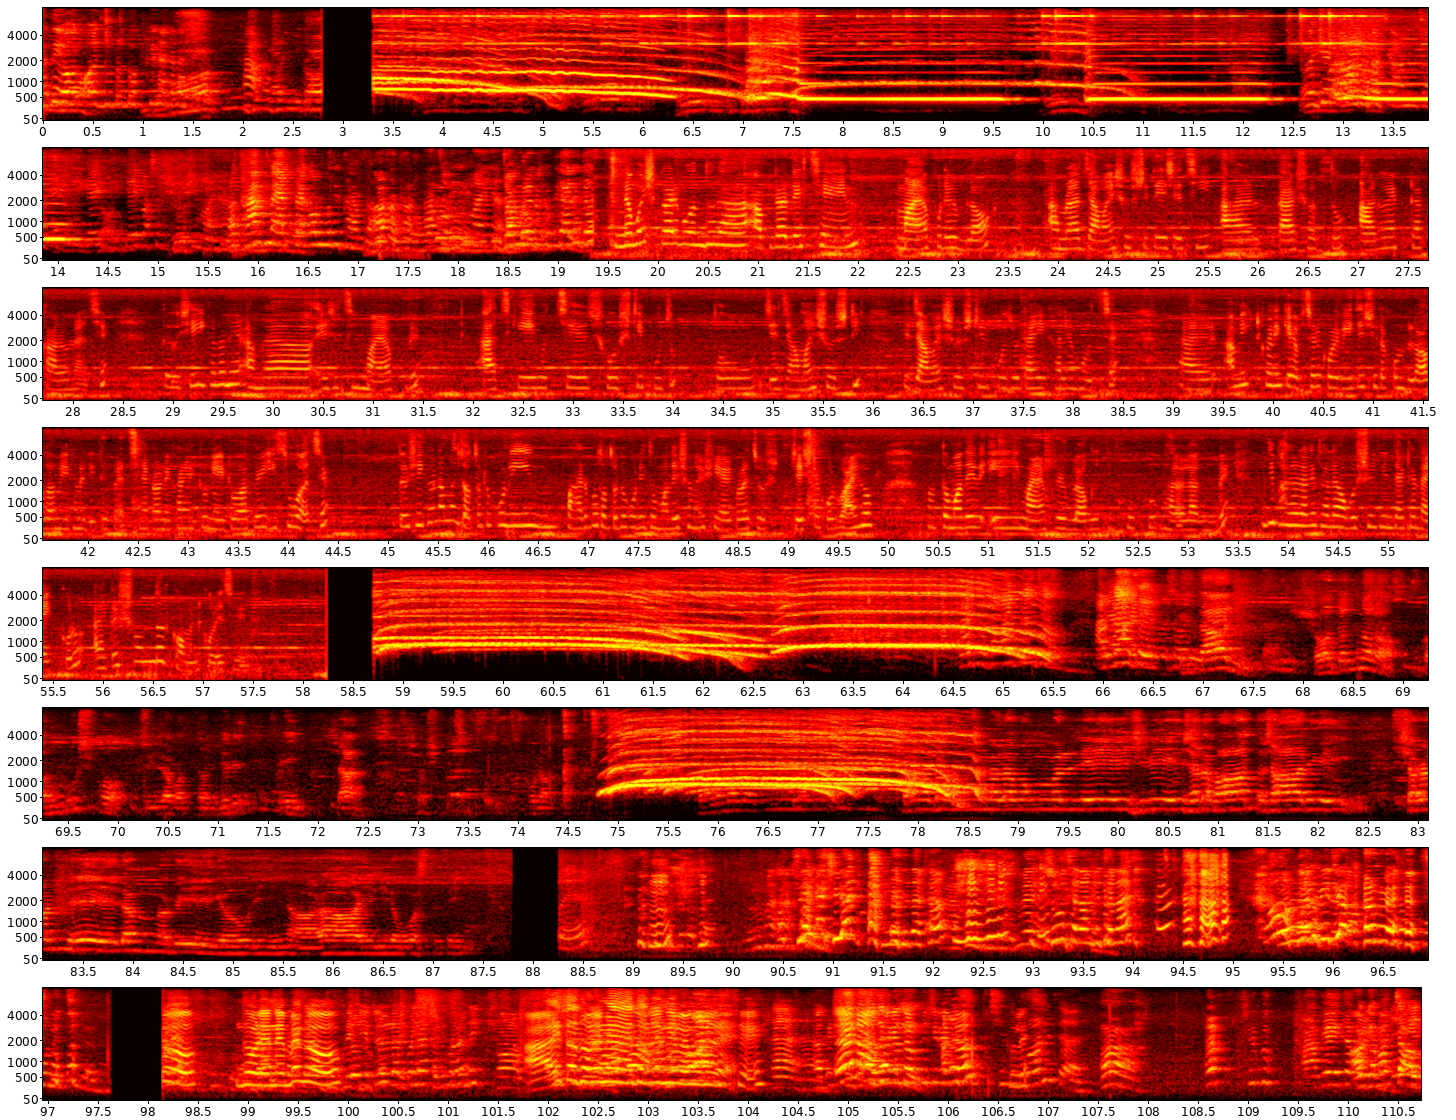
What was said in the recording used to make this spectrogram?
যদি ওই দুটো দক্ষিণ নমস্কার বন্ধুরা, আপনারা দেখছেন মায়াপুরের ব্লগ। আমরা জামাই ষষ্ঠীতে এসেছি, আর তার সত্ত্বেও আরও একটা কারণ আছে। তো সেই কারণে আমরা এসেছি মায়াপুরে। আজকে হচ্ছে ষষ্ঠী পুজো, তো যে জামাই ষষ্ঠী, সেই জামাই ষষ্ঠীর পুজোটাই এখানে হচ্ছে। আর আমি একটুখানি ক্যাপচার করে নিয়েছি সেরকম ব্লগ আমি এখানে দিতে পারছি না, কারণ এখানে একটু নেটওয়ার্কের ইস্যু আছে। তো সেই কারণে আমরা যতটুকুনি পারব, ততটুকুনি তোমাদের সঙ্গে শেয়ার করার চেষ্টা করব। আই হোপ তোমাদের এই মায়াপুরের ব্লগ দেখতে খুব খুব ভালো লাগবে। যদি ভালো লাগে তাহলে অবশ্যই কিন্তু একটা লাইক করো আর একটা সুন্দর কমেন্ট করেছে শান পুনঃ মঙ্গলে শিবে শরণ্যে দম্মকে গৌরী নারায়ণী নমস্তুতে ধরে নেবে গো। আই তো ধরে নে ধরে নেবে মনে হচ্ছে। তুলেছি। আগে এটা আগে আমার চাল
